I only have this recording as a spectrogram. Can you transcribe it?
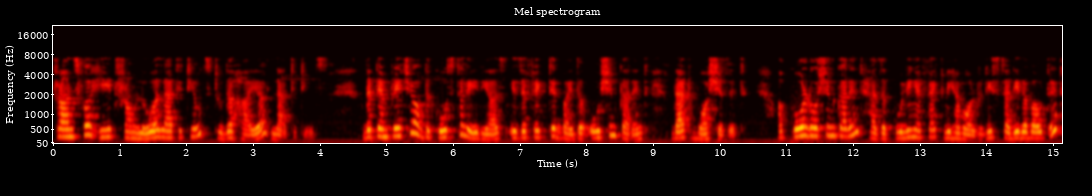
transfer heat from lower latitudes to the higher latitudes. The temperature of the coastal areas is affected by the ocean current that washes it. A cold ocean current has a cooling effect. We have already studied about it.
